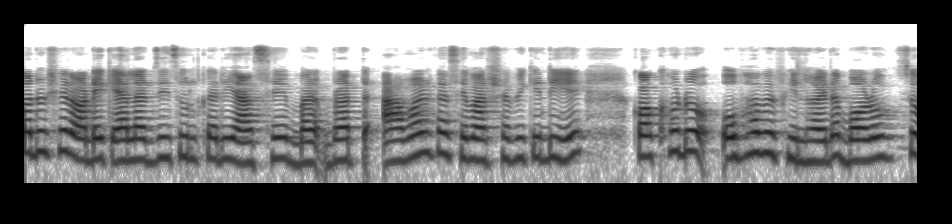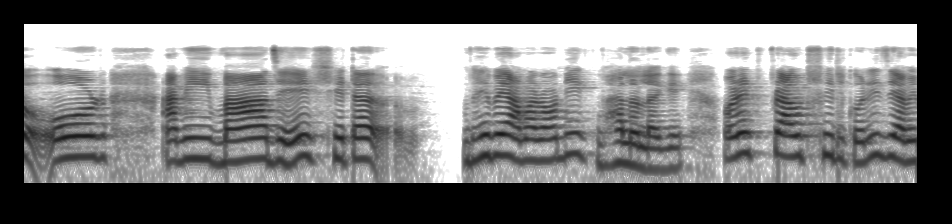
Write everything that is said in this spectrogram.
মানুষের অনেক অ্যালার্জি চুলকানি আছে বাট আমার কাছে মাশরাফিকে নিয়ে কখনো ওভাবে ফিল হয় না, বরঞ্চ ওর আমি মা যে, সেটা ভেবে আমার অনেক ভালো লাগে। অনেক প্রাউড ফিল করি যে আমি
